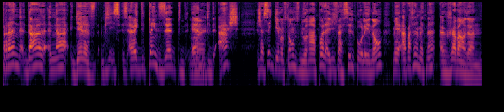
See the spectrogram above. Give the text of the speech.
Prendal na. Puis avec des, plein de Z, puis de N, puis de H. Je sais que Game of Thrones nous rend pas la vie facile pour les noms, mais à partir de maintenant, euh, j'abandonne.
